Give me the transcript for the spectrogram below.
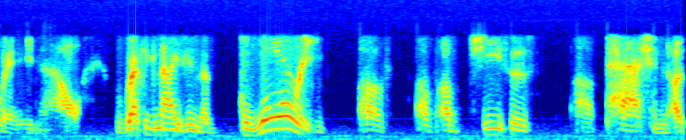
way now, recognizing the glory of, of, of Jesus' uh, passion, uh,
